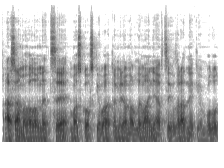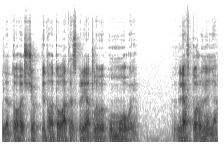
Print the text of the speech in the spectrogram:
а саме головне, це московське багатомільйонне вливання в цих зрадників було для того, щоб підготувати сприятливі умови для вторгнення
